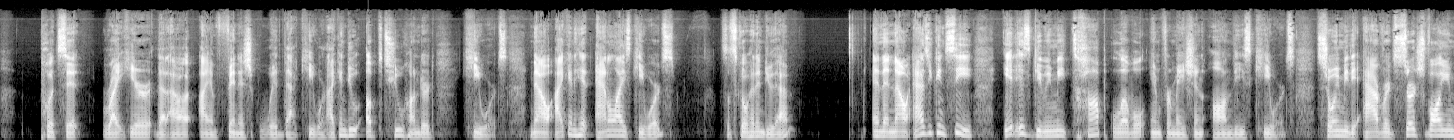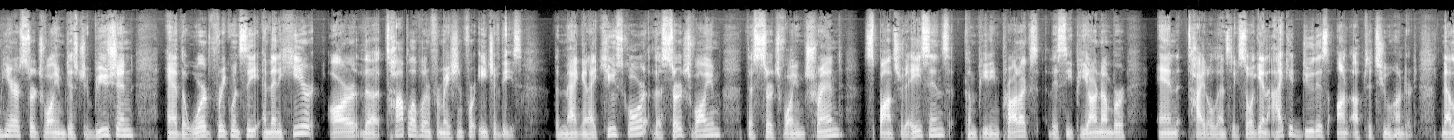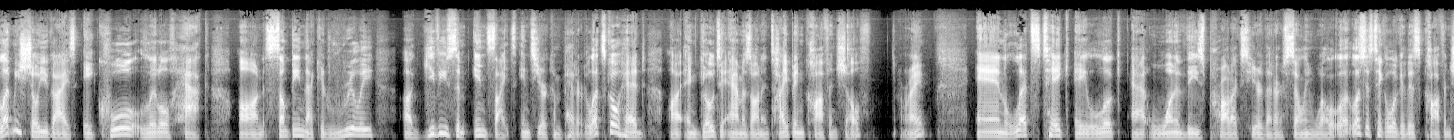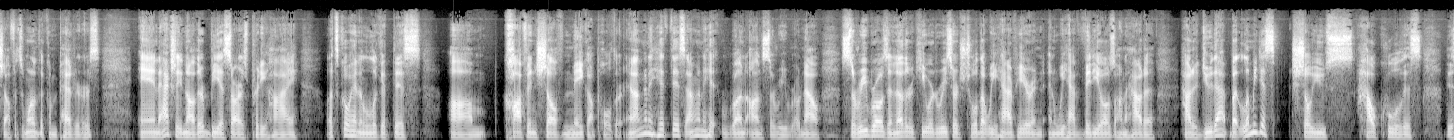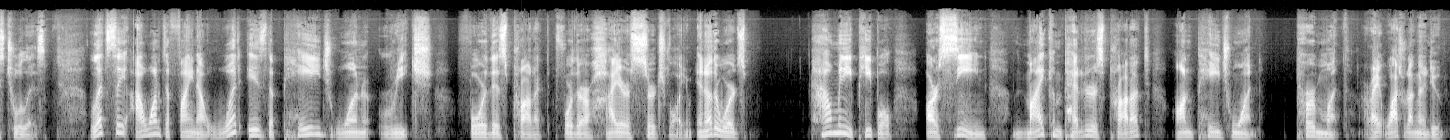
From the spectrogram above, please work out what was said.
puts it right here that I, I am finished with that keyword. I can do up to 200 keywords. Now I can hit analyze keywords. So let's go ahead and do that. And then now, as you can see, it is giving me top level information on these keywords, showing me the average search volume here, search volume distribution, and the word frequency. And then here are the top level information for each of these. The Magnet IQ score, the search volume, the search volume trend, sponsored ASINs, competing products, the CPR number, and title density. So again, I could do this on up to 200. Now let me show you guys a cool little hack on something that could really uh, give you some insights into your competitor. Let's go ahead uh, and go to Amazon and type in coffin shelf. All right. And let's take a look at one of these products here that are selling well. Let's just take a look at this coffin shelf. It's one of the competitors. And actually, no, their BSR is pretty high. Let's go ahead and look at this um, coffin shelf makeup holder. And I'm going to hit this. I'm going to hit run on Cerebro. Now, Cerebro is another keyword research tool that we have here, and, and we have videos on how to how to do that. But let me just show you how cool this this tool is. Let's say I wanted to find out what is the page one reach for this product for their higher search volume. In other words, how many people are seeing my competitor's product on page one per month? All right, watch what I'm going to do.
